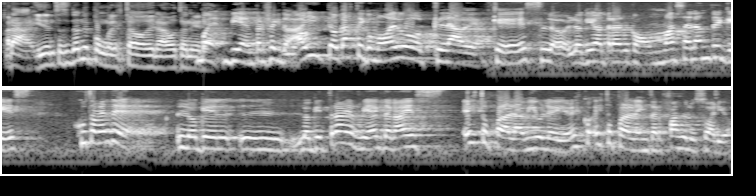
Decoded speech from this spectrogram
pará, ¿y entonces dónde pongo el estado de la botonera? Bueno, bien, perfecto. Ahí tocaste como algo clave, que es lo, que iba a traer como más adelante, que es justamente lo que, lo que trae React acá es. Esto es para la view layer, esto es para la interfaz del usuario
